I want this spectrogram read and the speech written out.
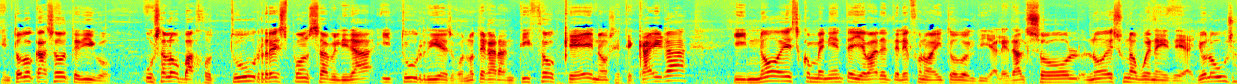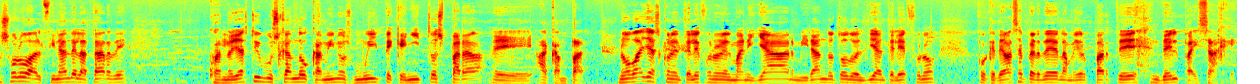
En todo caso, te digo, úsalo bajo tu responsabilidad y tu riesgo. No te garantizo que no se te caiga y no es conveniente llevar el teléfono ahí todo el día. Le da el sol, no es una buena idea. Yo lo uso solo al final de la tarde cuando ya estoy buscando caminos muy pequeñitos para eh, acampar. No vayas con el teléfono en el manillar, mirando todo el día el teléfono, porque te vas a perder la mayor parte del paisaje.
